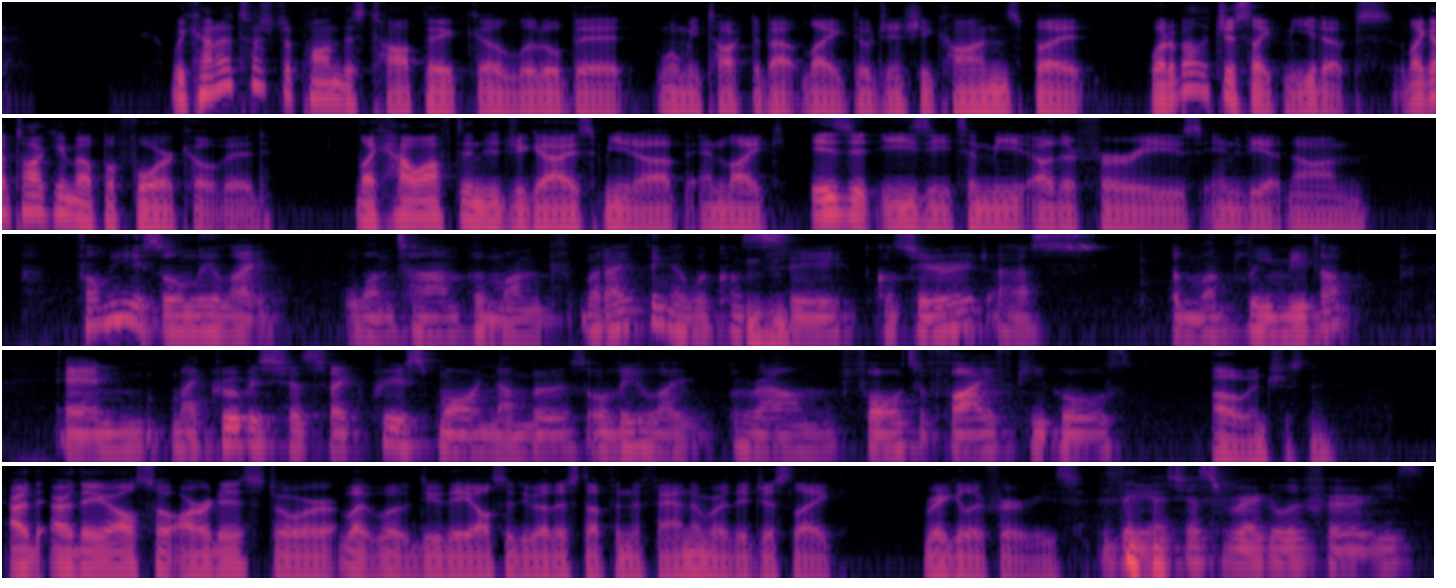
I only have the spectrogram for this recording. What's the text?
we kind of touched upon this topic a little bit when we talked about like dojinshi cons, but what about just like meetups? Like I'm talking about before COVID. Like how often did you guys meet up and like is it easy to meet other furries in Vietnam? For me, it's only like one time per month, but I think I would mm-hmm. consider consider it as a monthly meetup. And my group is just like pretty small in numbers, only like around four to five people. Oh, interesting. Are they, are they also artists or what, what do they also do other stuff in the fandom or are they just like regular furries? They are just regular furries,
